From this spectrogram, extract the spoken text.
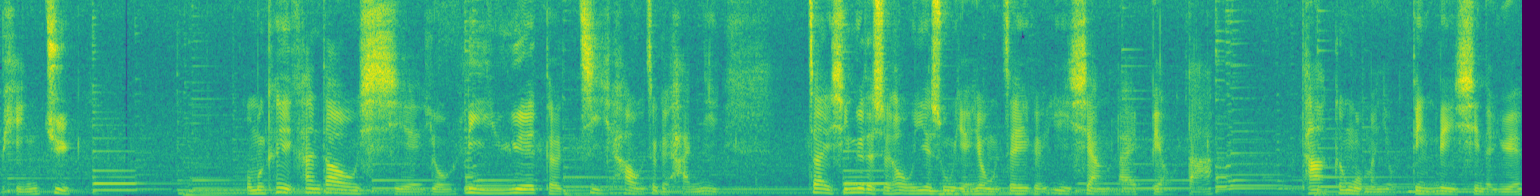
凭据，我们可以看到血有立约的记号这个含义。在新约的时候，耶稣也用这一个意象来表达他跟我们有订立新的约。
